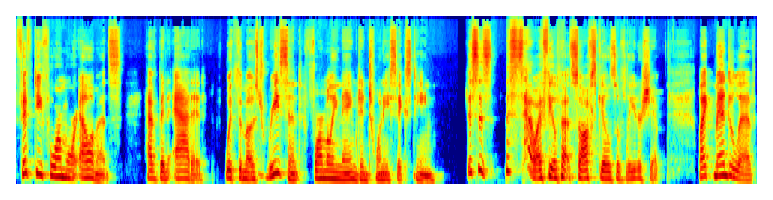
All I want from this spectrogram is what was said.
54 more elements have been added, with the most recent formally named in 2016. This is this is how I feel about soft skills of leadership. Like Mendeleev,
